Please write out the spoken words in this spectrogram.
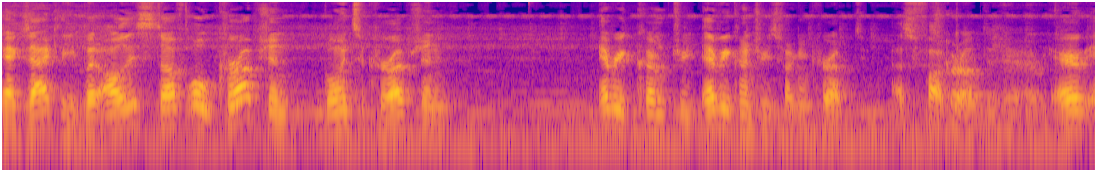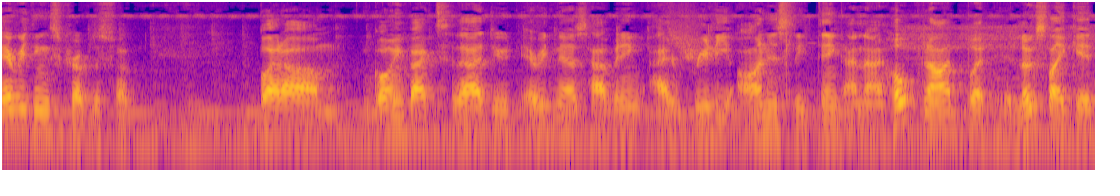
Exactly, but all this stuff. Oh, corruption. Going to corruption. Every country, every country is fucking corrupt as fuck. Corrupted. yeah, everything. Every, everything's corrupt as fuck. But um, going back to that, dude, everything that's happening, I really honestly think, and I hope not, but it looks like it.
